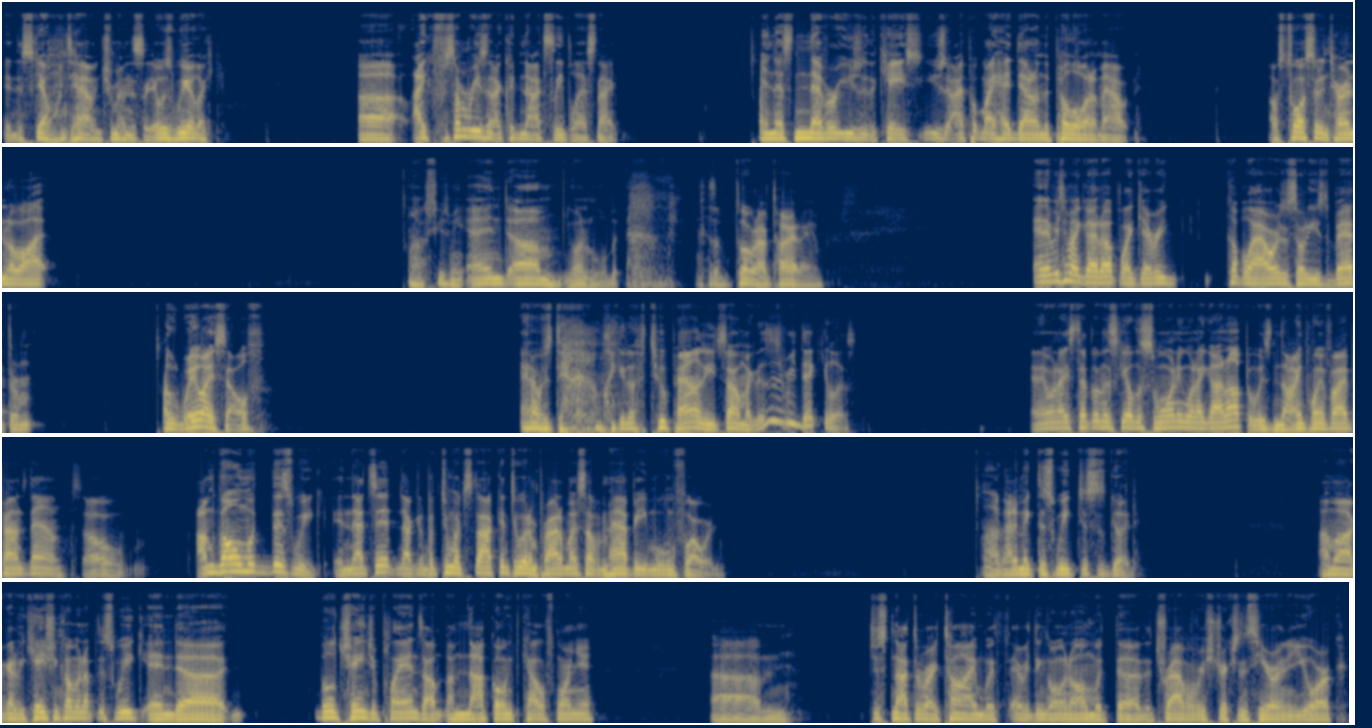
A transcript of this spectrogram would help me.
and the scale went down tremendously. It was weird like uh I for some reason I could not sleep last night. And that's never usually the case. Usually I put my head down on the pillow and I'm out. I was tossing and turning a lot. Oh, excuse me. And um, you want a little bit because I'm talking about how tired I am. And every time I got up, like every couple hours or so to use the bathroom, I would weigh myself, and I was down like another two pounds each time. I'm like, this is ridiculous. And then when I stepped on the scale this morning, when I got up, it was 9.5 pounds down. So I'm going with this week, and that's it. Not going to put too much stock into it. I'm proud of myself. I'm happy moving forward. I got to make this week just as good. I'm uh, I got a vacation coming up this week, and uh, little change of plans. I'm, I'm not going to California. Um, just not the right time with everything going on with the the travel restrictions here in New York.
